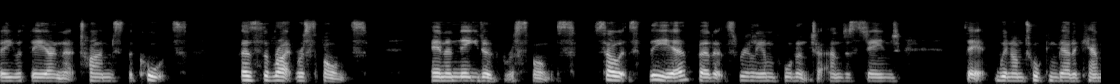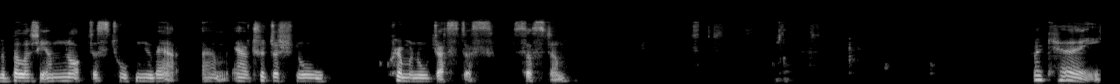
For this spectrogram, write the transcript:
be with there and at times the courts is the right response and a needed response. So it's there but it's really important to understand that when I'm talking about accountability I'm not just talking about um, our traditional criminal justice system. Okay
